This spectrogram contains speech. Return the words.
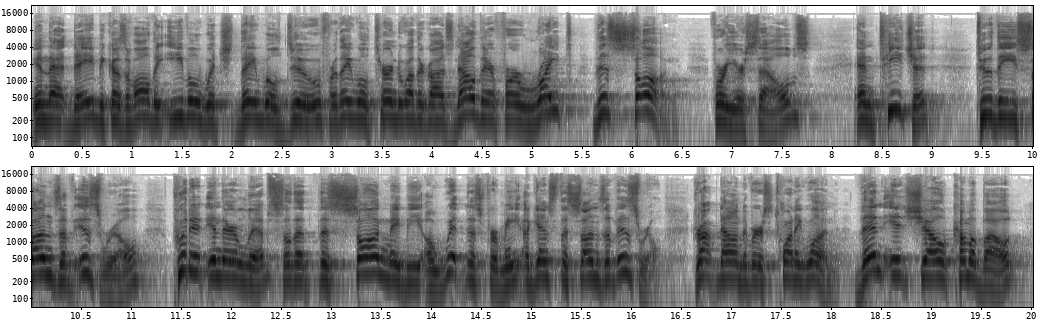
in that day because of all the evil which they will do, for they will turn to other gods. Now, therefore, write this song for yourselves and teach it to the sons of Israel. Put it in their lips so that this song may be a witness for me against the sons of Israel. Drop down to verse 21. Then it shall come about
